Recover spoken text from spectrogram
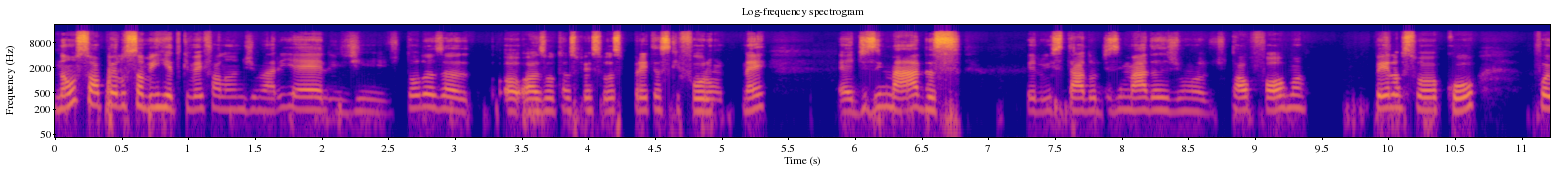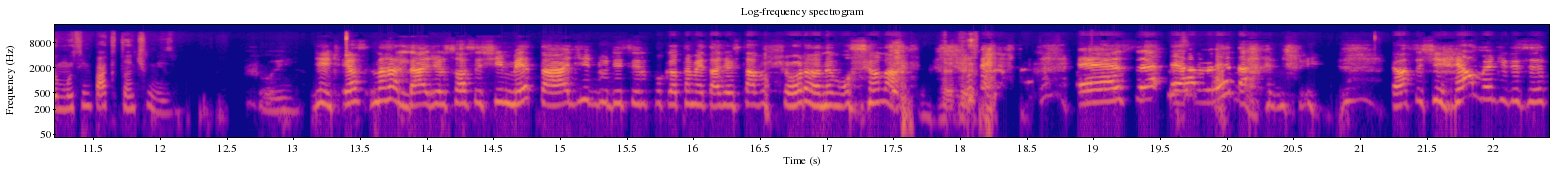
não só pelo samba enredo que veio falando de Marielle, de, de todas a, as outras pessoas pretas que foram né, é, dizimadas pelo Estado, dizimadas de, uma, de tal forma pela sua cor, foi muito impactante mesmo. Foi. Gente, eu, na realidade, eu só assisti metade do desfile, porque outra metade eu estava chorando, emocionada. Essa é a verdade. Eu assisti realmente o desfile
